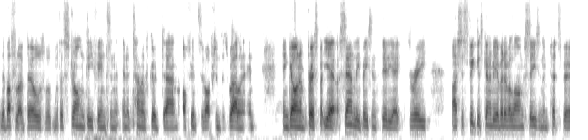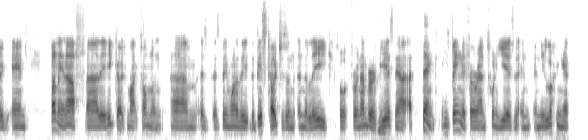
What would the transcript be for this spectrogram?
the Buffalo Bills, with, with a strong defense and, and a ton of good um, offensive options as well, and and and go and impress. But yeah, soundly beaten 38-3. I suspect it's going to be a bit of a long season in Pittsburgh, and funnily enough, uh, their head coach Mike Tomlin um, has, has been one of the, the best coaches in, in the league for, for a number of years now. I think he's been there for around 20 years, and, and they're looking at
